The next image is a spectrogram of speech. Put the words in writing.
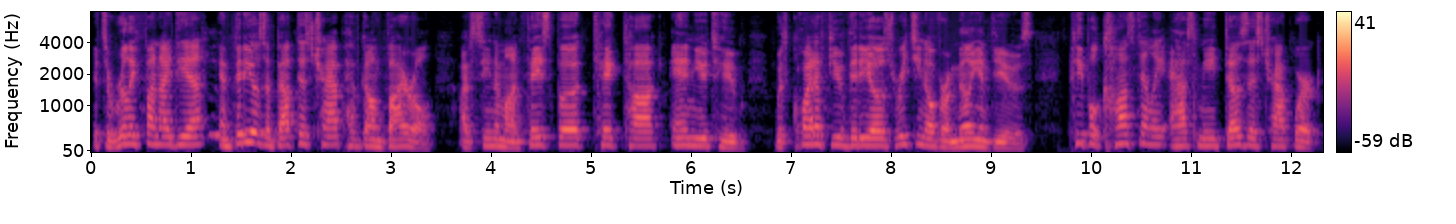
It's a really fun idea and videos about this trap have gone viral. I've seen them on Facebook, TikTok, and YouTube with quite a few videos reaching over a million views. People constantly ask me, does this trap work?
